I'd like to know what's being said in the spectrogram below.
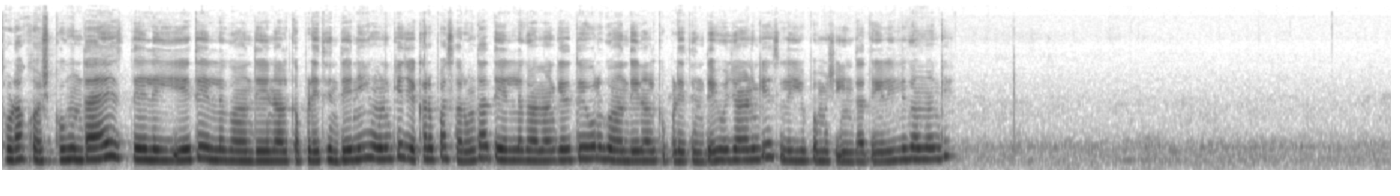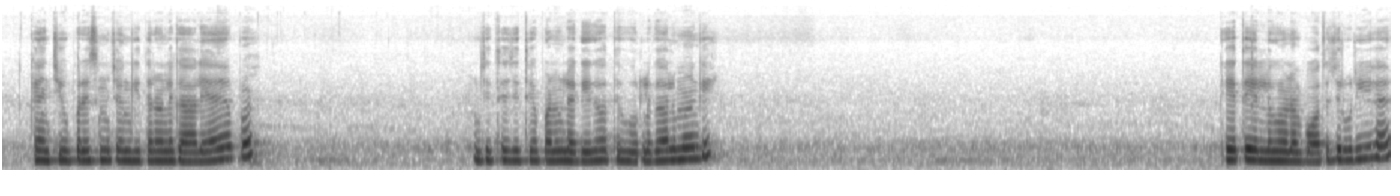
ਥੋੜਾ ਖੁਸ਼ਕ ਹੁੰਦਾ ਹੈ, ਇਸ ਦੇ ਲਈ ਇਹ ਤੇਲ ਲਗਾਉਣ ਦੇ ਨਾਲ ਕੱਪੜੇ ਥਿੰਦੇ ਨਹੀਂ ਹੋਣਗੇ। ਜੇਕਰ ਆਪਾਂ ਸਰੋਂ ਦਾ ਤੇਲ ਲਗਾਵਾਂਗੇ ਤੇ ਉਹ ਲਗਾਉਣ ਦੇ ਨਾਲ ਕੱਪੜੇ ਥਿੰਦੇ ਹੋ ਜਾਣਗੇ, ਇਸ ਲਈ ਆਪਾਂ ਮਸ਼ੀਨ ਦਾ ਤੇਲ ਹੀ ਲਗਾਵਾਂਗੇ। ਕੈਂਚੀ ਉੱਪਰ ਇਸ ਨੂੰ ਚੰਗੀ ਤਰ੍ਹਾਂ ਲਗਾ ਲਿਆ ਹੈ ਆਪਾਂ। ਜਿੱਥੇ ਜਿੱਥੇ ਆਪਾਂ ਨੂੰ ਲੱਗੇਗਾ, ਉੱਥੇ ਹੋਰ ਲਗਾ ਲਵਾਂਗੇ। ਇਹ ਤੇਲ ਲਗਾਉਣਾ ਬਹੁਤ ਜ਼ਰੂਰੀ ਹੈ,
